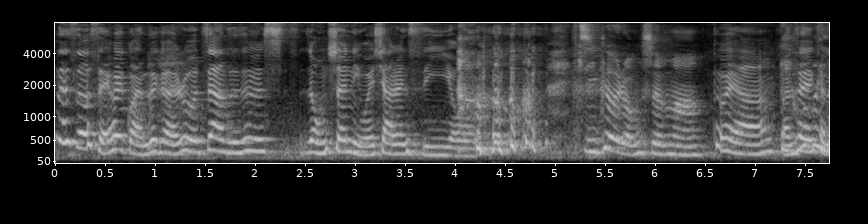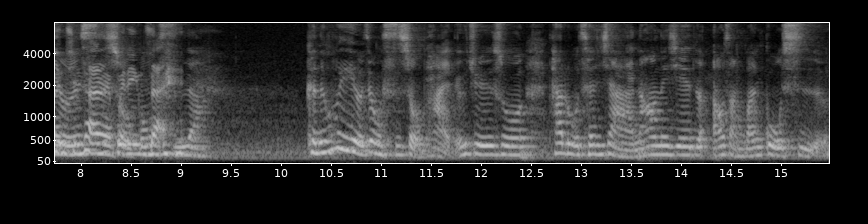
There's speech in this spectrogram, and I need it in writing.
那时候谁会管这个？如果这样子，就是荣升你为下任 CEO，即刻荣升吗？对啊，反正可能其他人不一定在啊。可能会有这种死守派的，就觉得说他如果撑下来，然后那些老长官过世了。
